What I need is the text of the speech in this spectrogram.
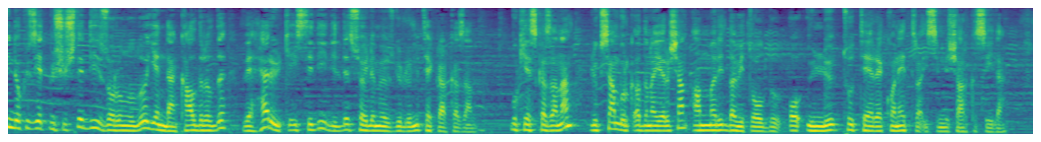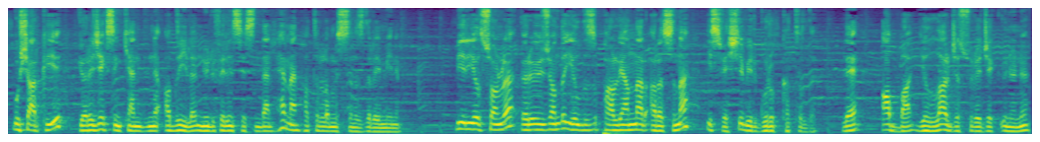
1973'te dil zorunluluğu yeniden kaldırıldı ve her ülke istediği dilde söyleme özgürlüğünü tekrar kazandı. Bu kez kazanan Lüksemburg adına yarışan Anne-Marie David oldu o ünlü Tu te reconnaîtra isimli şarkısıyla. Bu şarkıyı Göreceksin Kendini adıyla Nülüfer'in sesinden hemen hatırlamışsınızdır eminim. Bir yıl sonra Eurovision'da yıldızı parlayanlar arasına İsveçli bir grup katıldı ve ABBA yıllarca sürecek ününü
